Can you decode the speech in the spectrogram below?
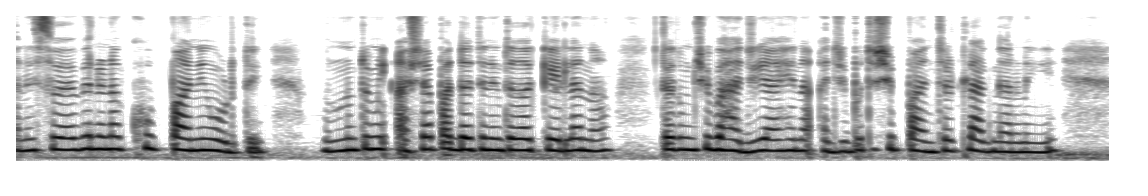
आणि सोयाबीन ना खूप पाणी ओढते. म्हणून तुम्ही अशा पद्धतीने जर केलं ना तर तुमची भाजी आहे ना अजिबात अशी पांचट लागणार नाही आहे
